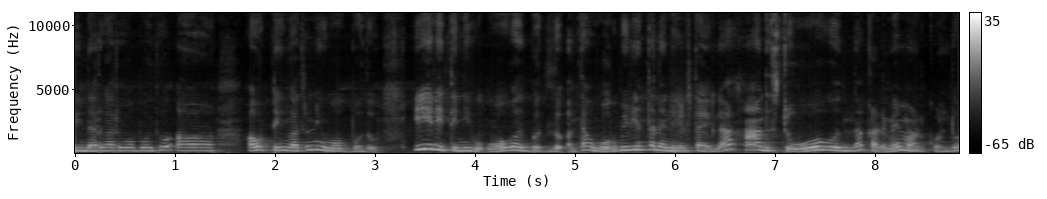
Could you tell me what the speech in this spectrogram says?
ಡಿನ್ನರ್ಗಾದ್ರು ಹೋಗ್ಬೋದು ಔಟಿಂಗಾದರೂ ನೀವು ಹೋಗ್ಬೋದು. ಈ ರೀತಿ ನೀವು ಹೋಗೋದು ಬದಲು ಅಂತ ಹೋಗಬೇಡಿ ಅಂತ ನಾನು ಹೇಳ್ತಾ ಇಲ್ಲ. ಆದಷ್ಟು ಹೋಗೋದನ್ನ ಕಡಿಮೆ ಮಾಡಿಕೊಂಡು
